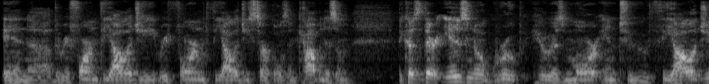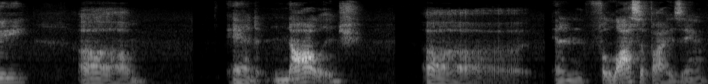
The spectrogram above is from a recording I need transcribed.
in uh, the Reformed theology, Reformed theology circles and Calvinism, because there is no group who is more into theology um, and knowledge uh, and philosophizing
